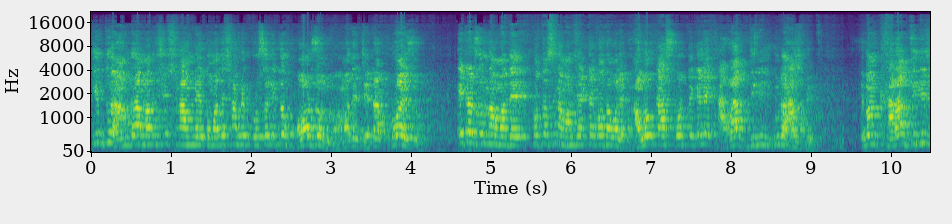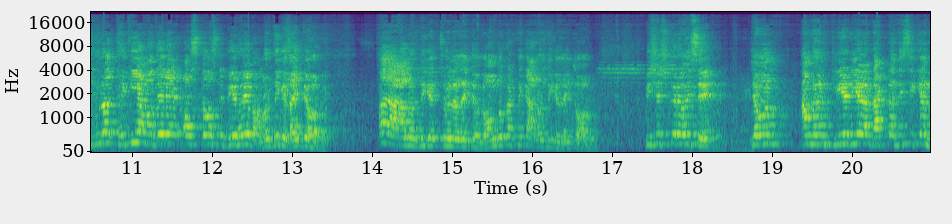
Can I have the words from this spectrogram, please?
কিন্তু আমরা মানুষের সামনে, তোমাদের সামনে প্রচলিত হওয়ার জন্য, আমাদের যেটা প্রয়োজন, এটার জন্য আমাদের কথা আছে না মানুষ একটা কথা বলে, ভালো কাজ করতে গেলে খারাপ জিনিসগুলো আসবে। এবং খারাপ জিনিসগুলো থেকেই আমাদের আস্তে আস্তে বের হয়ে ভালোর দিকে যাইতে হবে। বা আলোর দিকে চলে যাইতে হবে, অন্ধকার থেকে আলোর দিকে যাইতে হবে। বিশেষ করে হয়েছে যেমন আমরা এখন ক্রিয়া ডাক্তার দিছি কেন?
